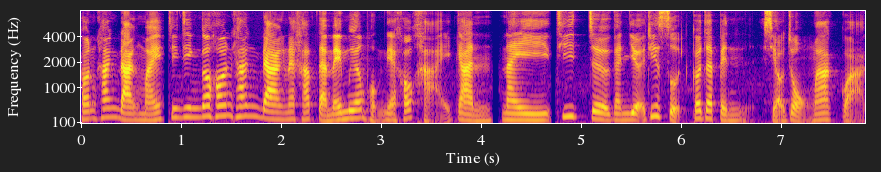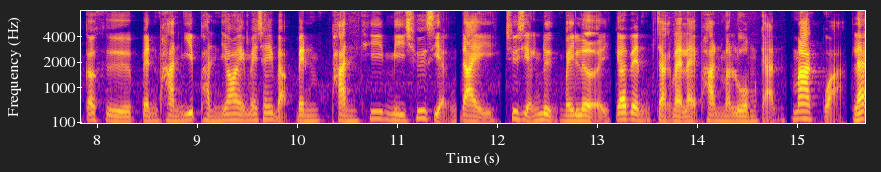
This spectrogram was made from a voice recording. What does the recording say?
ค่อนข้างดังไหม จริง ๆ ก็ค่อนข้างดังนะครับ แต่ในเมืองผมเนี่ยเขาขายกันในที่เจอกันเยอะที่สุดก็จะเป็นเสี่ยวจงมากกว่า ก็คือเป็นพันยิบพันย่อยไม่ใช่แบบเป็นพันที่มีชื่อเสียงใดชื่อเสียงหนึ่งไปเลย ก็เป็นจากหลาย ๆ พันมารวมกันมากกว่า และ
